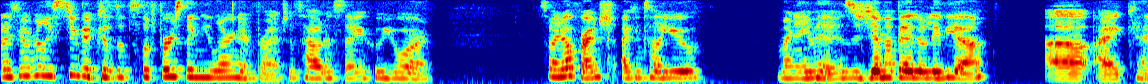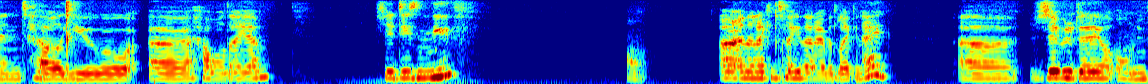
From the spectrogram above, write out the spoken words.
I feel really stupid because it's the first thing you learn in French is how to say who you are. So I know French. I can tell you my name is Je m'appelle Olivia. Uh, I can tell you uh, how old I am. J'ai 19 ans. Uh, and then I can tell you that I would like an egg. Uh, je voudrais un.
